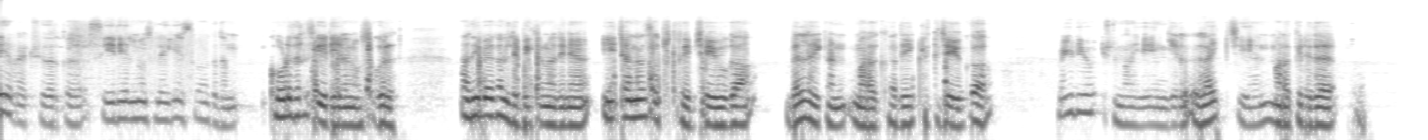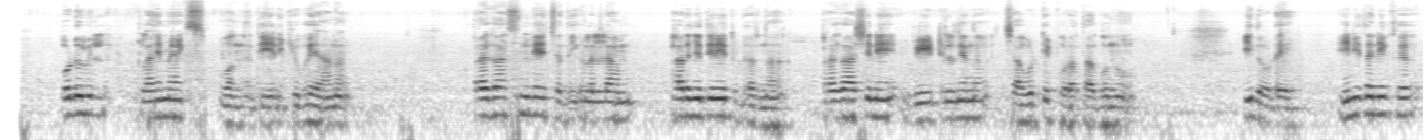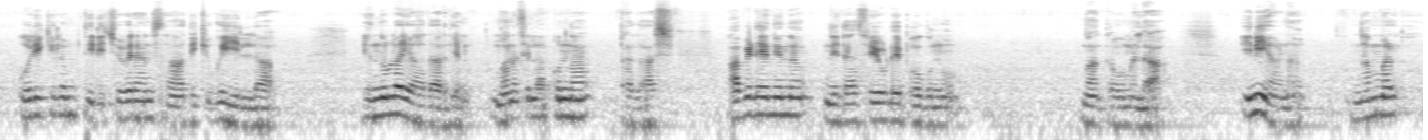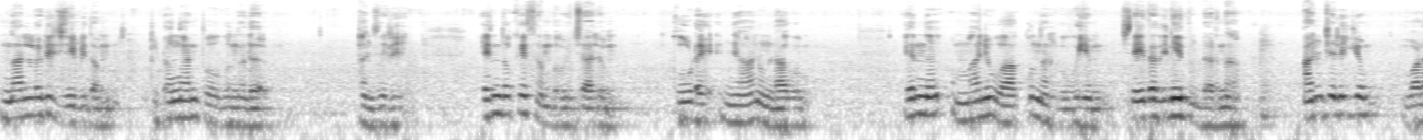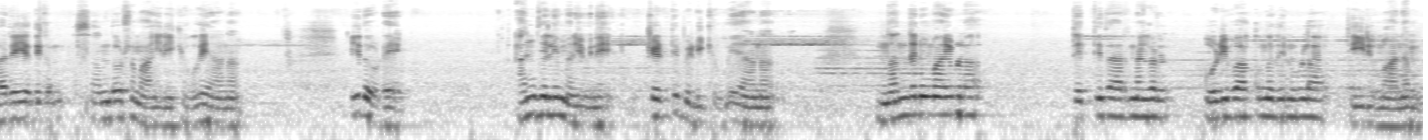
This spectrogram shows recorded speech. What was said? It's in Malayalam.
പ്രിയ പ്രേക്ഷകർക്ക് സീരിയൽ ന്യൂസിലേക്ക് സ്വാഗതം. കൂടുതൽ സീരിയൽ ന്യൂസുകൾ അതിവേഗം ലഭിക്കുന്നതിന് ഈ ചാനൽ സബ്സ്ക്രൈബ് ചെയ്യുക ബെൽ ഐക്കൺ മറക്കാതെ ക്ലിക്ക് ചെയ്യുക. വീഡിയോ ഇഷ്ടമായി എങ്കിൽ ലൈക്ക് ചെയ്യാൻ മറക്കരുത്. ഒടുവിൽ ക്ലൈമാക്സ് വന്നെത്തിയിരിക്കുകയാണ്. പ്രകാശിന്റെ ചതികളെല്ലാം അറിഞ്ഞതിനെ തുടർന്ന് പ്രകാശിനെ വീട്ടിൽ നിന്ന് ചവിട്ടി പുറത്താക്കുന്നു. ഇതോടെ ഇനി തനിക്ക് ഒരിക്കലും തിരിച്ചു വരാൻ സാധിക്കുകയില്ല എന്നുള്ള യാഥാർത്ഥ്യം മനസ്സിലാക്കുന്ന പ്രകാശ് അവിടെ നിന്ന് നിരാശയോടെ പോകുന്നു. മാത്രവുമല്ല ഇനിയാണ് നമ്മൾ നല്ലൊരു ജീവിതം തുടങ്ങാൻ പോകുന്നത്. അഞ്ജലി എന്തൊക്കെ സംഭവിച്ചാലും കൂടെ ഞാനുണ്ടാകും എന്ന് മനു വാക്കു നൽകുകയും ചെയ്തതിനെ തുടർന്ന് അഞ്ജലിക്കും വളരെയധികം സന്തോഷമായിരിക്കുകയാണ്. ഇതോടെ അഞ്ജലി മനുവിനെ കെട്ടിപ്പിടിക്കുകയാണ്. നന്ദനുമായുള്ള തെറ്റിദ്ധാരണകൾ ഒഴിവാക്കുന്നതിനുള്ള തീരുമാനം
